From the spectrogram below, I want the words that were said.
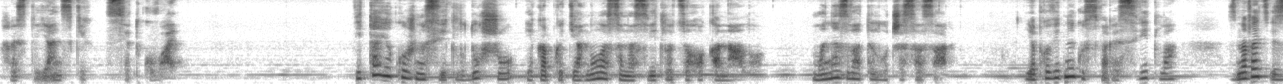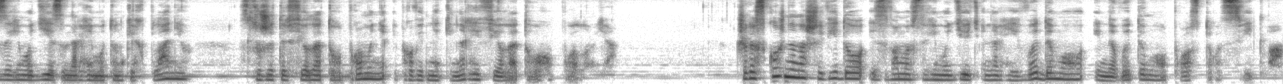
християнських святкувань. Вітаю кожну світлу душу, яка притягнулася на світло цього каналу. Мене звати Луча Сазар. Я провідник у сфери світла, знавець із взаємодії з енергіями тонких планів, служитель фіолетового променя і провідник енергії фіолетового полум'я. Через кожне наше відео із вами взаємодіють енергії видимого і невидимого простору світла.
